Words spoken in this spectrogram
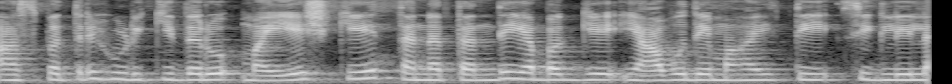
ಆಸ್ಪತ್ರೆ ಹುಡುಕಿದರು ಮಹೇಶ್ಗೆ ತನ್ನ ತಂದೆಯ ಬಗ್ಗೆ ಯಾವುದೇ ಮಾಹಿತಿ ಸಿಗಲಿಲ್ಲ.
